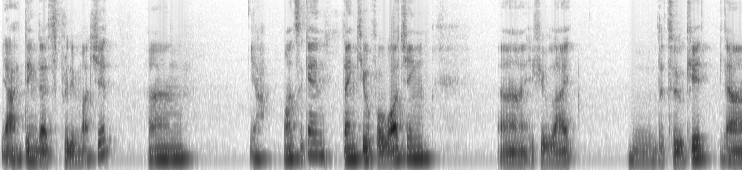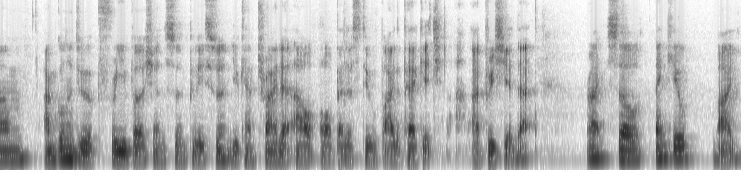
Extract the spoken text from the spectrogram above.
yeah I think that's pretty much it. Um yeah once again thank you for watching. Uh, if you like the toolkit um, I'm gonna do a free version soon pretty soon you can try that out or better still buy the package. I appreciate that. Right so thank you. Bye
